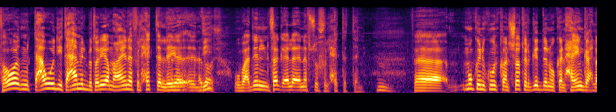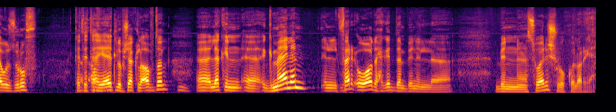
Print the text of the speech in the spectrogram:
فهو متعود يتعامل بطريقة معينة في الحتة اللي هي دي 11. وبعدين فجأة لقى نفسه في الحتة الثانية مم. فممكن يكون كان شاطر جدا وكان هينجح لو الظروف كانت اتهيأت له بشكل أفضل. آه لكن آه اجمالا الفرق واضح جدا بين بين سواريش وكولر يعني.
